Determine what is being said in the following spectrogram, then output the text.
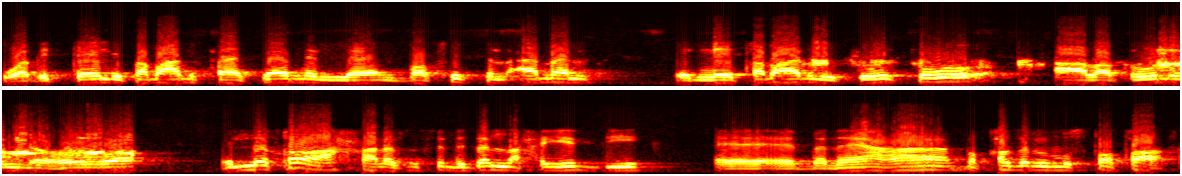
وبالتالي طبعا فكان البسيط الأمل إن طبعا يشوفوا على طول إن هو اللقاح. على أساس إن ده اللي هيدي مناعة بقدر المستطاع.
